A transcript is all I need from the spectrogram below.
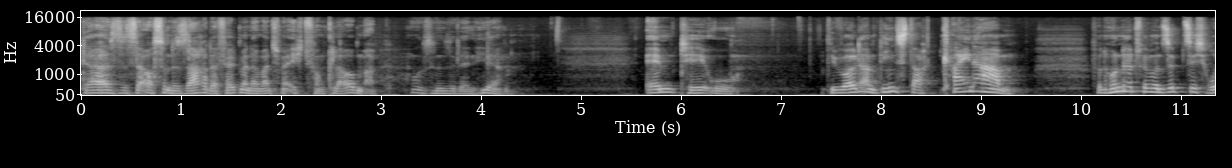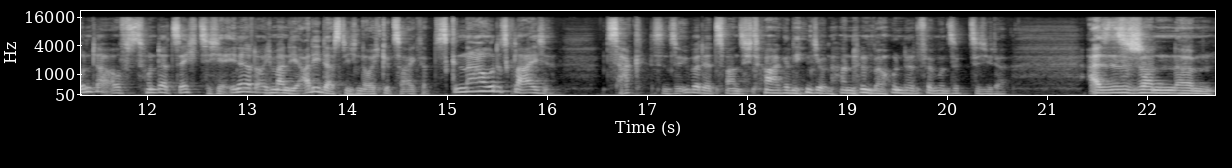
Das ist ja auch so eine Sache, da fällt man da manchmal echt vom Glauben ab. Wo sind sie denn hier? MTU. Die wollte am Dienstag keine haben. Von 175 runter auf 160. Erinnert euch mal an die Adidas, die ich euch gezeigt habe. Das ist genau das Gleiche. Zack, sind sie über der 20-Tage-Linie und handeln bei 175 wieder. Also das ist schon, ähm,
